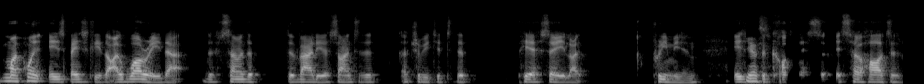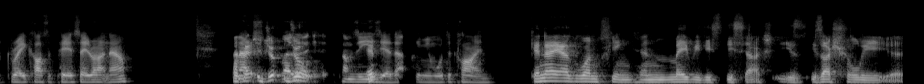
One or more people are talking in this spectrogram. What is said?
my point is basically that I worry that the, some of the the value assigned to the attributed to the PSA like premium is Yes. because it's, it's so hard to grade cards of PSA right now. And Okay, actually, Jo- if it becomes easier, that premium will decline. Can I add one thing? And maybe this this is is actually uh,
